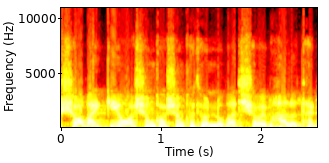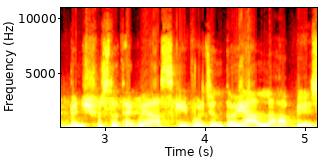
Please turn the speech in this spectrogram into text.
সবাইকে অসংখ্য অসংখ্য ধন্যবাদ। সবাই ভালো থাকবেন, সুস্থ থাকবেন। আজকে এই পর্যন্তই। আল্লাহ হাফেজ।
